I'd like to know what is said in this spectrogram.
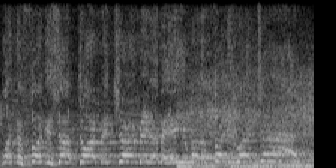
What the fuck is up, Dortmund, Germany? Let me hear you motherfuckers one time!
